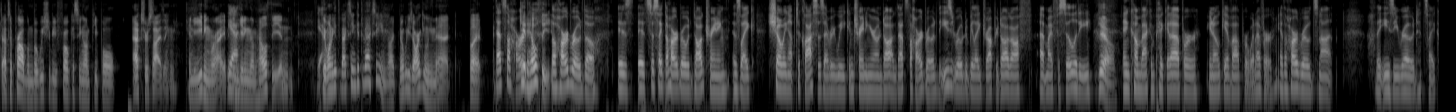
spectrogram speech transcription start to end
that's a problem. But we should be focusing on people exercising and eating right Yeah. and getting them healthy. And Yeah. they want to get the vaccine, get the vaccine. Like nobody's arguing that. But That's the hard get healthy. The hard road though is it's just like the hard road dog training is like showing up to classes every week and training your own dog. That's the hard road. The easy road would be like drop your dog off at my facility Yeah. and come back and pick it up or, you know, give up or whatever. Yeah, the hard road's not the easy road. It's like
